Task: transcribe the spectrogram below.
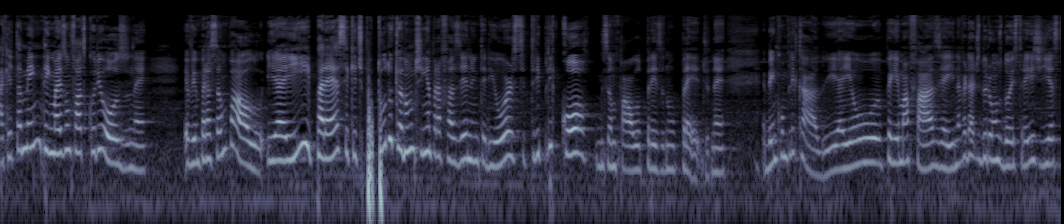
Aqui também tem mais um fato curioso, né? Eu vim para São Paulo e aí parece que tipo tudo que eu não tinha para fazer no interior se triplicou em São Paulo, presa no prédio, né? É bem complicado. E aí eu peguei uma fase aí, na verdade durou uns dois, três dias,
